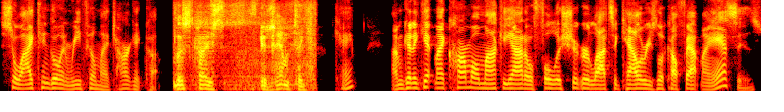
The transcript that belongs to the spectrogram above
so I can go and refill my Target cup. This case is empty. Okay. I'm going to get my caramel macchiato full of sugar, lots of calories. Look how fat my ass is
